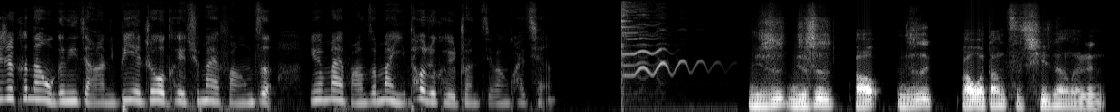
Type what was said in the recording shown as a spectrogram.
其实柯南，我跟你讲啊，你毕业之后可以去卖房子，因为卖房子卖一套就可以赚几万块钱。你是你是把你是把我当子期这样的人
